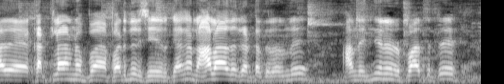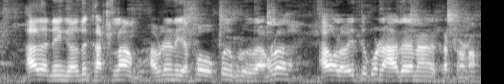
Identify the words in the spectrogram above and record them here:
அதை கட்டலான்னு ப பரிந்துரை செய்திருக்காங்க. நாலாவது கட்டத்திலேருந்து அந்த இன்ஜினியர் பார்த்துட்டு அதை நீங்கள் வந்து கட்டலாம். அப்படின்னு எப்போ ஒப்புதல் கொடுக்குறாங்களோ அவங்கள வைத்துக்கொண்டு அதை நாங்கள் கட்டணும்.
